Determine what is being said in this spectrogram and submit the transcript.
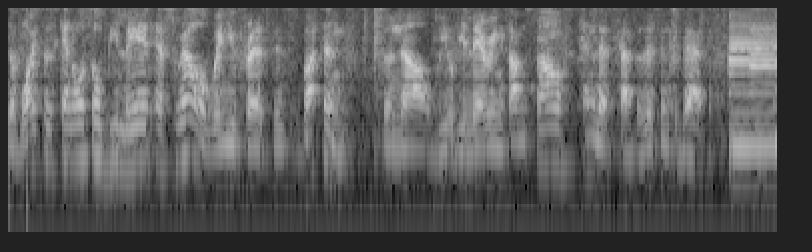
The voices can also be layered as well when you press this button. So now we'll be layering some sounds and let's have a listen to that.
